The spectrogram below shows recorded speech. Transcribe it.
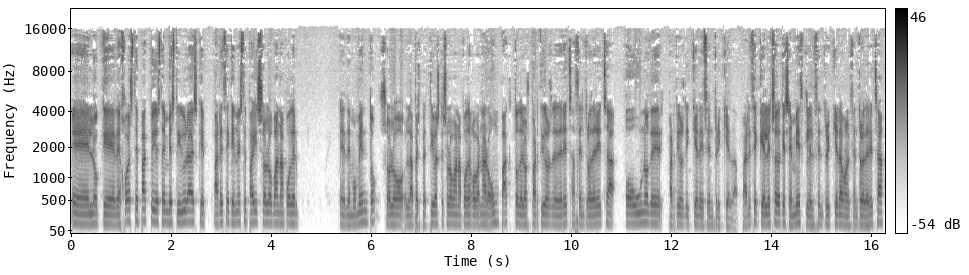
eh, lo que dejó este pacto y esta investidura es que parece que en este país solo van a poder, eh, de momento, solo la perspectiva es que solo van a poder gobernar o un pacto de los partidos de derecha, centro derecha o uno de partidos de izquierda y centro izquierda. Parece que el hecho de que se mezcle el centro izquierda con el centro derecha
